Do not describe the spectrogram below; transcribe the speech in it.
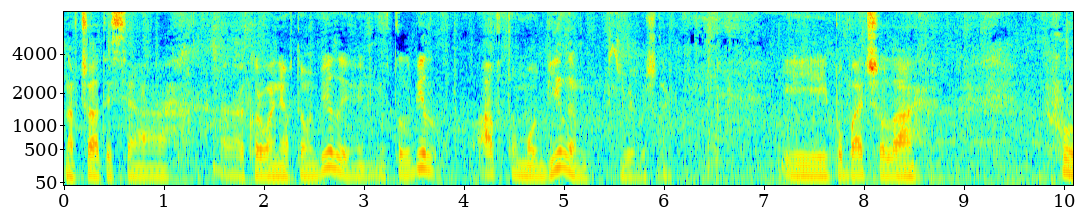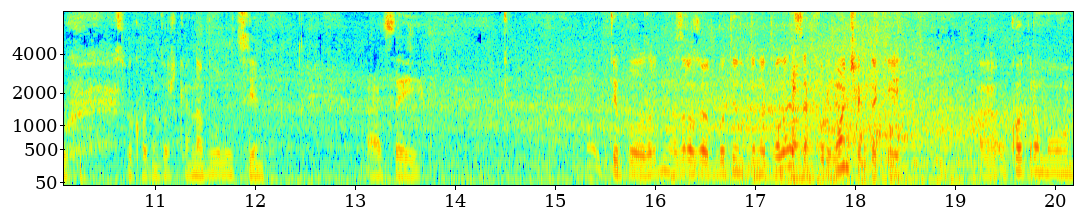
навчатися е, керуванню автомобілем, автомобіль, автомобілем, вибачте, і побачила фух, спекотно трошки на вулиці цей типу зразок будинку на колесах, фургончик такий, е, у котрому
